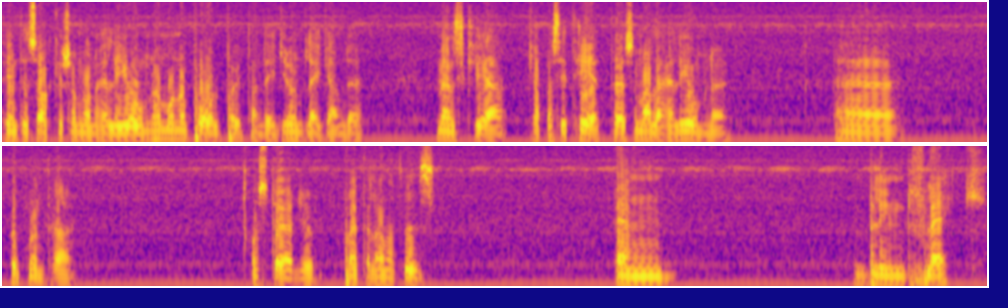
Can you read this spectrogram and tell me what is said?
Det är inte saker som någon religion har monopol på utan det är grundläggande mänskliga kapaciteter som alla religioner eh, uppmuntrar och stödjer på ett eller annat vis. En blind fläck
